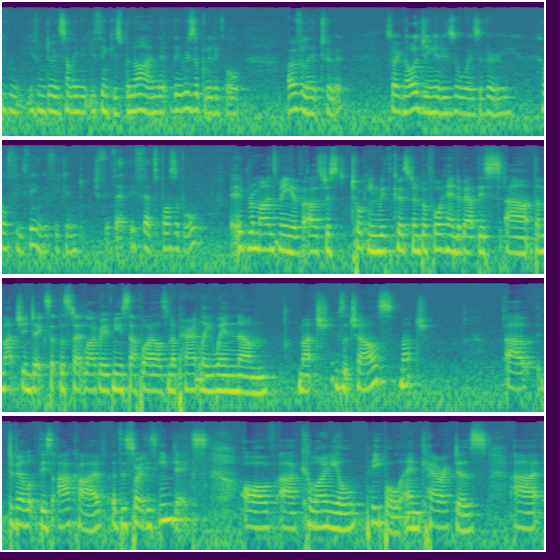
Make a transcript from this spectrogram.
even even doing something that you think is benign, there is a political overlay to it. So acknowledging it is always a very healthy thing if you can if that if that's possible. It reminds me of I was just talking with Kirsten beforehand about this uh, the Mutch Index at the State Library of New South Wales, and apparently when um, Mutch was it Charles Mutch uh, developed this archive, uh, sorry, this index of uh, colonial people and characters uh,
